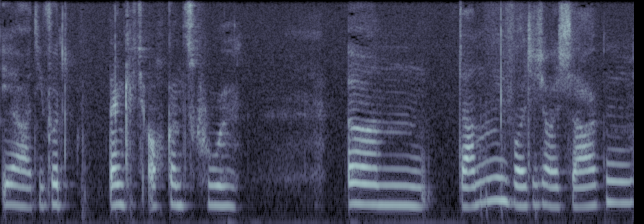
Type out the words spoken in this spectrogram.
ja, die wird, denke ich, auch ganz cool. Ähm, dann wollte ich euch sagen,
